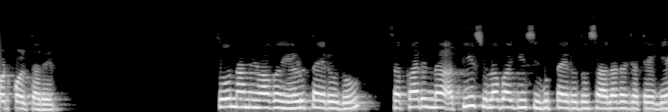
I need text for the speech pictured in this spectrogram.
ಪಡ್ಕೊಳ್ತಾರೆ. ಸೊ ನಾನು ಇವಾಗ ಹೇಳುತ್ತಾ ಇರೋದು, ಸರ್ಕಾರದಿಂದ ಅತಿ ಸುಲಭವಾಗಿ ಸಿಗುತ್ತಾ ಇರೋದು ಸಾಲದ ಜೊತೆಗೆ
